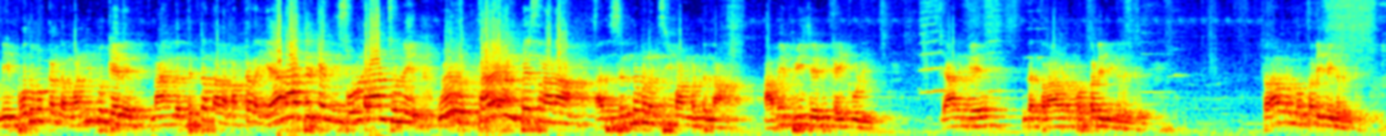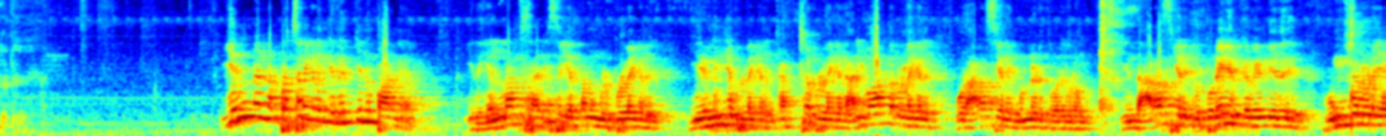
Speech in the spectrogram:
நீ பொதுமக்கள்கிட்ட மன்னிப்பு கேளு. நான் இந்த திட்டத்தால மக்களை ஏமாத்திருக்கேன் நீ சொல்றான்னு சொல்லி ஒரு தலைவன் பேசுறானா? அது செந்தமிழன் சீமான் மட்டும்தான். அவன் பிஜேபி கைகூலி. யாருக்கு? இந்த திராவிட கொத்தடிமைகளுக்கு. திராவிட கொத்தடிமைகளுக்கு. என்னென்ன பிரச்சனைகள் இங்க நிற்கின்னு பாருங்க. இதையெல்லாம் சரி செய்யத்தான் உங்கள் பிள்ளைகள் எளிய பிள்ளைகள் கற்ற பிள்ளைகள் அறிவார்ந்த பிள்ளைகள் ஒரு அரசியலை முன்னெடுத்து வருகிறோம். இந்த அரசியலுக்கு துணை நிற்க வேண்டியது உங்களுடைய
